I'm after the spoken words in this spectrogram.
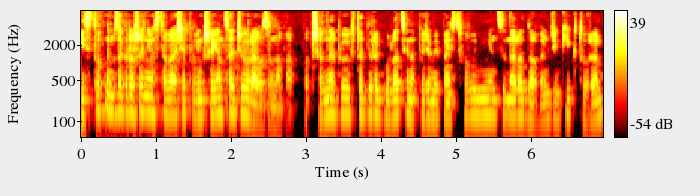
Istotnym zagrożeniem stawała się powiększająca dziura ozonowa. Potrzebne były wtedy regulacje na poziomie państwowym i międzynarodowym, dzięki którym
